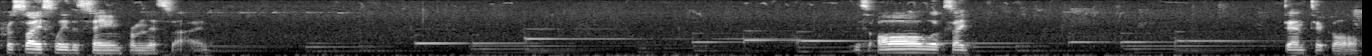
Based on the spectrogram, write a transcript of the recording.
precisely the same from this side. This all looks identical.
